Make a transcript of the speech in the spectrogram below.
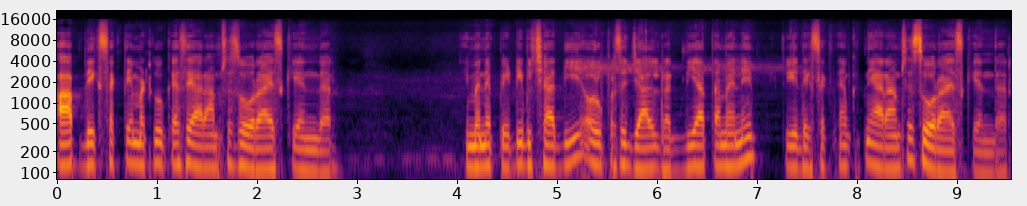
आप देख सकते हैं मटकू कैसे आराम से सो रहा है इसके अंदर। ये मैंने पेटी बिछा दी है और ऊपर से जाल रख दिया था मैंने तो ये देख सकते हैं आप कितने आराम से सो रहा है इसके अंदर।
